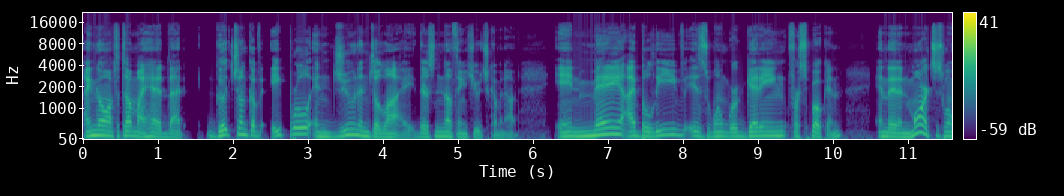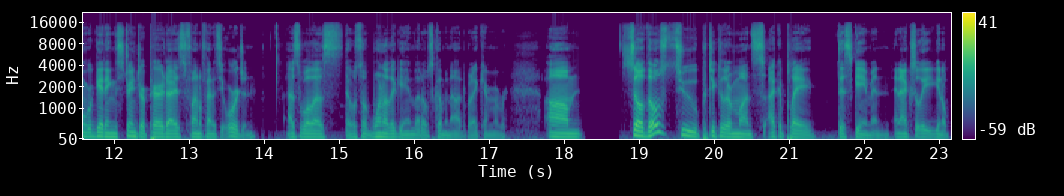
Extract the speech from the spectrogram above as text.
I know off the top of my head that good chunk of April and June and July, there's nothing huge coming out. In May, I believe, is when we're getting Forspoken. And then in March is when we're getting Stranger Paradise Final Fantasy Origin. As well as, there was one other game that was coming out, but I can't remember. Um, so those two particular months, I could play this game in and actually, you know,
